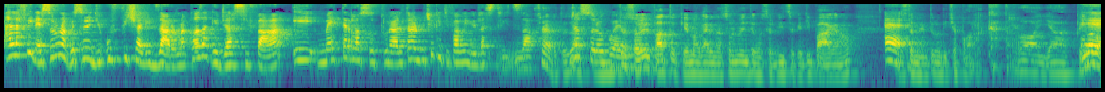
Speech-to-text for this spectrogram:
alla fine è solo una questione di ufficializzare una cosa che già si fa e metterla sotto un'altra luce che ti fa venire la strizza. Certo, esatto. Già solo quello. Già solo il fatto che magari non solamente un servizio che ti pagano, Eh. giustamente uno dice porca troia. Prima lo Eh.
